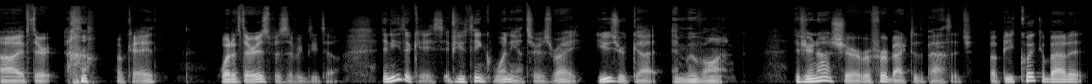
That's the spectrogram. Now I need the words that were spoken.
Uh, if there, okay. What if there is specific detail? In either case, if you think one answer is right, use your gut and move on. If you're not sure, refer back to the passage, but be quick about it.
